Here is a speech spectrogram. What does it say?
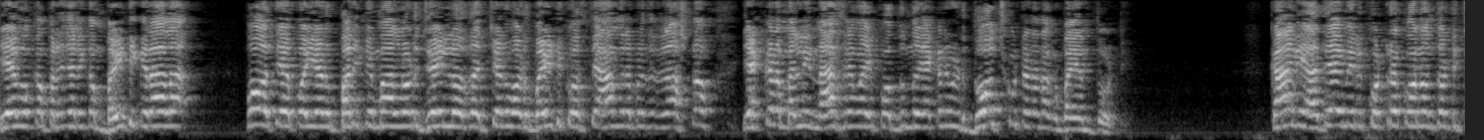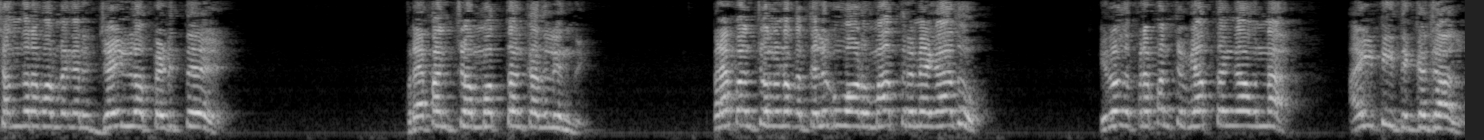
ఏ ఒక్క ప్రజానికం బయటికి రాలా? పోతే పోయాడు పనికి మాల్లోడు జైల్లో వచ్చాడు వాడు బయటకు వస్తే ఆంధ్రప్రదేశ్ రాష్ట్రం ఎక్కడ మళ్ళీ నాశనం అయిపోతుందో ఎక్కడ వీడు దోచుకుంటాడో ఒక భయంతో కానీ అదే మీరు కుట్రకోణంతో చంద్రబాబు నాయుడు జైల్లో పెడితే ప్రపంచం మొత్తం కదిలింది. ప్రపంచంలో ఒక తెలుగువాడు మాత్రమే కాదు ఈరోజు ప్రపంచ వ్యాప్తంగా ఉన్న ఐటీ దిగ్గజాలు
